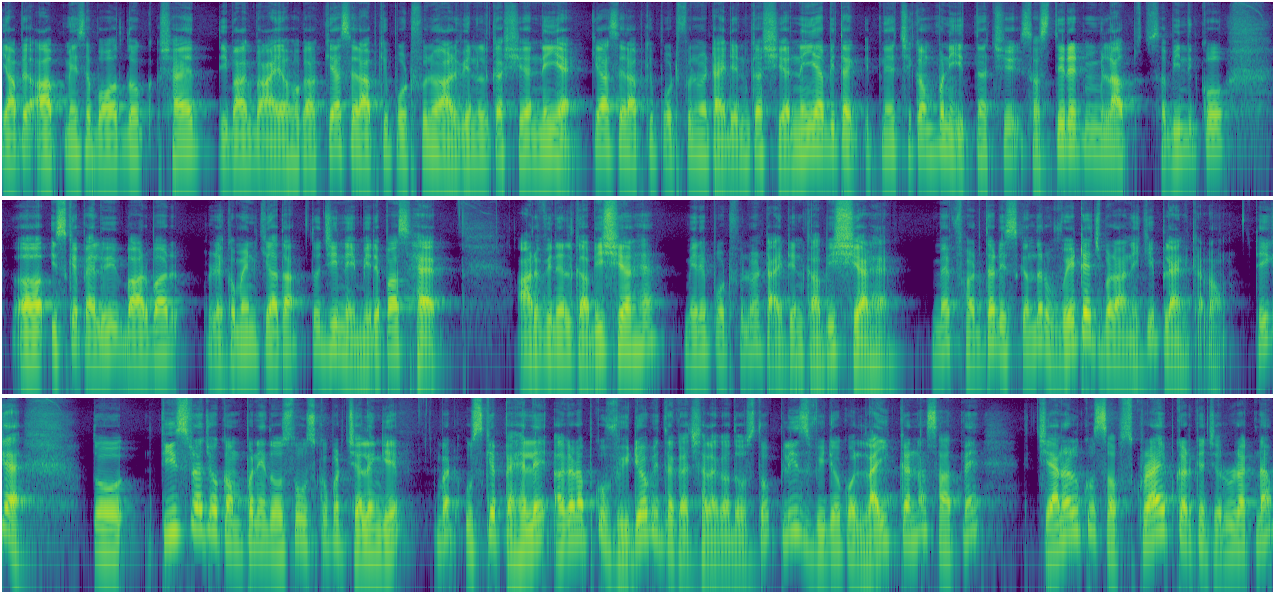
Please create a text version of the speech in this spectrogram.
यहाँ पे आप में से बहुत लोग शायद दिमाग में आया होगा, क्या सर आपकी पोर्टफोलियो में RVNL का शेयर नहीं है? क्या सर आपके पोर्टफोलियो में टाइटन का शेयर नहीं है अभी तक? इतनी अच्छी कंपनी इतना अच्छी सस्ती रेट में मिला, आप सभी को इसके पहले भी बार बार रिकमेंड किया था। तो जी नहीं, मेरे पास है। आर का भी शेयर है, मेरे पोर्टफोलियो में टाइटन का भी शेयर है। मैं फर्दर इसके अंदर वेटेज बढ़ाने की प्लान कर रहा हूँ, ठीक है? तो तीसरा जो कंपनी है दोस्तों, उसके ऊपर चलेंगे। बट उसके पहले अगर आपको वीडियो अभी तक अच्छा लगा दोस्तों, प्लीज़ वीडियो को लाइक करना, साथ में चैनल को सब्सक्राइब करके ज़रूर रखना।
